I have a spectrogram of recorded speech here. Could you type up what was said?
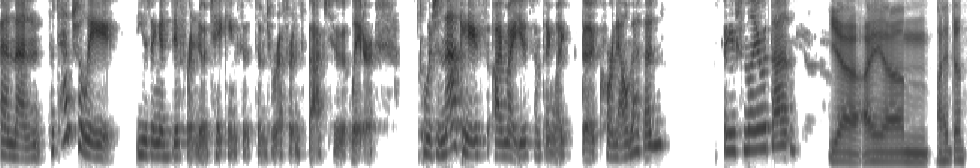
and then potentially using a different note taking system to reference back to it later. Which in that case, I might use something like the Cornell method. Are you familiar with that? Yeah, I um I had done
